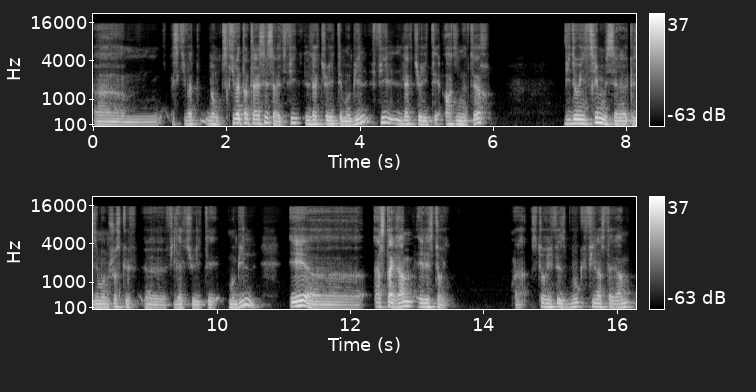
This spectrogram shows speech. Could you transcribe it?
Donc, ce qui va t'intéresser, ça va être fil d'actualité mobile, fil d'actualité ordinateur, vidéo in-stream, mais c'est quasiment la même chose que euh, fil d'actualité mobile, et Instagram et les stories. Voilà, story Facebook, fil Instagram.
